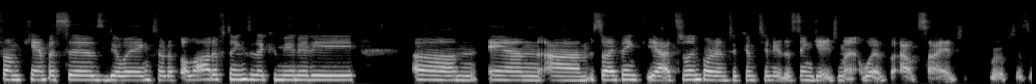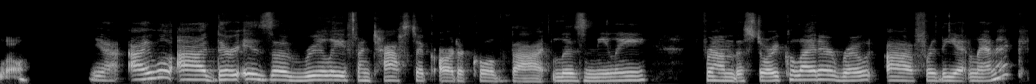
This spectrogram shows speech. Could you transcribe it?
from campuses doing sort of a lot of things in the community, um, and um, so I think yeah, it's really important to continue this engagement with outside groups as well. Yeah, I will add there is a really fantastic article that Liz Neely from the Story Collider wrote uh, for The Atlantic.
